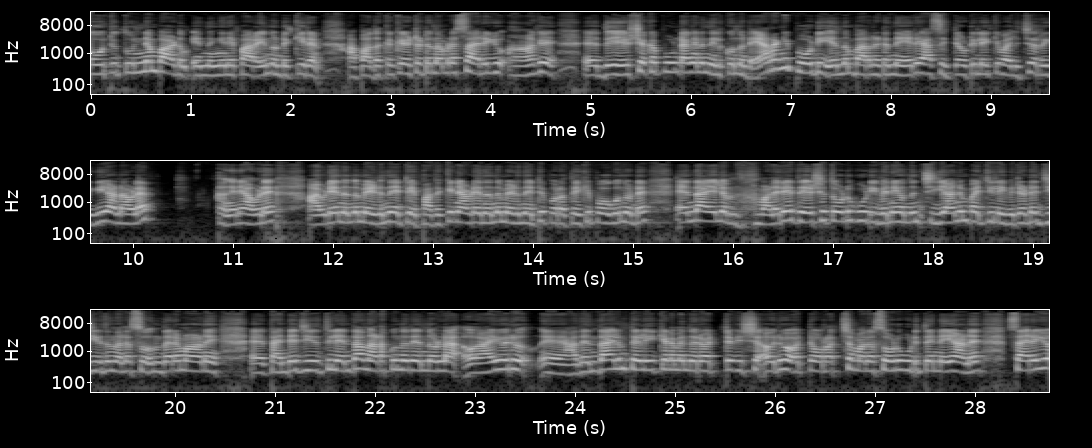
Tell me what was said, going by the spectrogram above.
തോറ്റു തുന്നം പാടും എന്നിങ്ങനെ പറയുന്നുണ്ട് കിരൺ. അപ്പൊ അതൊക്കെ കേട്ടിട്ട് നമ്മുടെ സരയു ആകെ ദേഷ്യമൊക്കെ പൂണ്ട് അങ്ങനെ നിൽക്കുന്നുണ്ട്. ഇറങ്ങിപ്പോടി എന്നും പറഞ്ഞിട്ട് നേരെ ആ സിറ്റ് ഔട്ടിലേക്ക് വലിച്ചെറിയുകയാണ് അവളെ. അങ്ങനെ അവൾ അവിടെ നിന്നും എഴുന്നേറ്റ് പതുക്കിനെ അവിടെ നിന്നും എഴുന്നേറ്റ് പുറത്തേക്ക് പോകുന്നുണ്ട്. എന്തായാലും വളരെ ദേഷ്യത്തോടു കൂടി ഇവനെ ഒന്നും ചെയ്യാനും പറ്റില്ല. ഇവരുടെ ജീവിതം നല്ല സുന്ദരമാണ്. തന്റെ ജീവിതത്തിൽ എന്താ നടക്കുന്നത് എന്നുള്ള ആ ഒരു അതെന്തായാലും തെളിയിക്കണം എന്നൊരു ഒറ്റ വിശ്വ ഒരു ഒറ്റ ഉറച്ച മനസ്സോടു കൂടി തന്നെയാണ് സരയു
